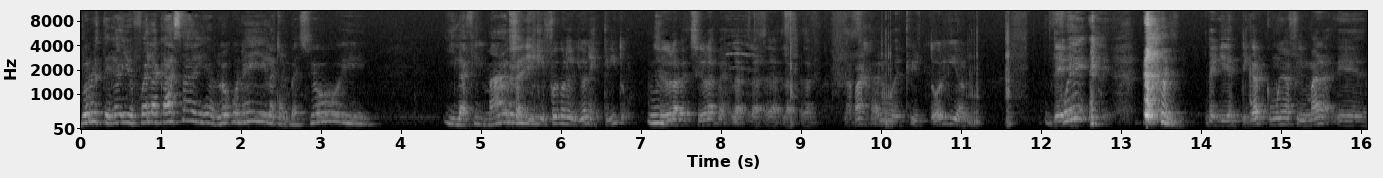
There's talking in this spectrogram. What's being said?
bueno, este gallo fue a la casa y habló con ella y la convenció y, y la filmaron. O sea, y que fue con el guion escrito. Se dio, la, se dio la, la, la, la, paja de escribir todo el guion. De, de, y de explicar cómo iba, filmar. Eh,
